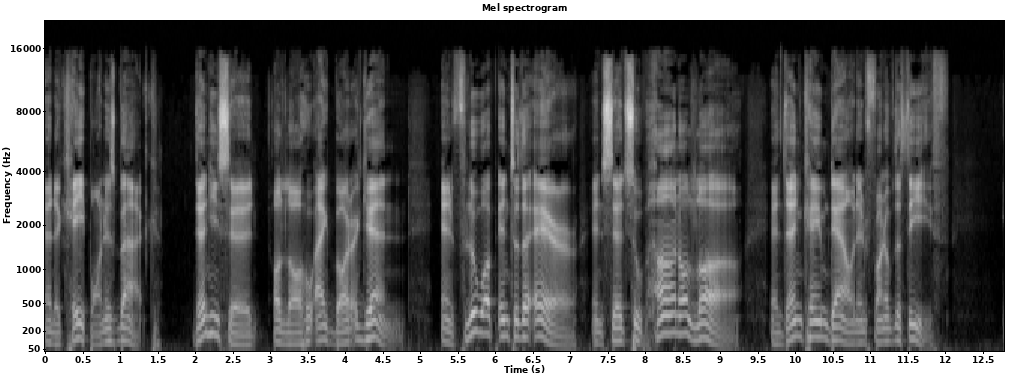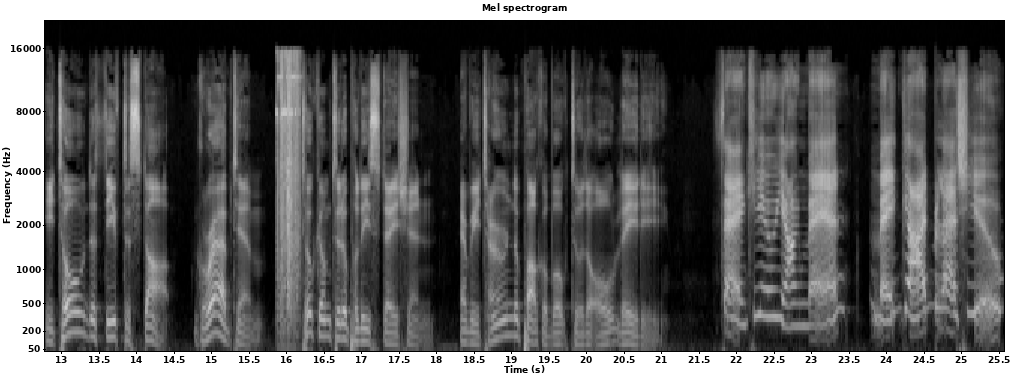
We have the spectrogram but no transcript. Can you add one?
and a cape on his back. Then he said Allahu Akbar again and flew up into the air and said Subhanallah and then came down in front of the thief. He told the thief to stop, grabbed him, took him to the police station, and returned the pocketbook to the old lady. Thank you, young man. May God bless you.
